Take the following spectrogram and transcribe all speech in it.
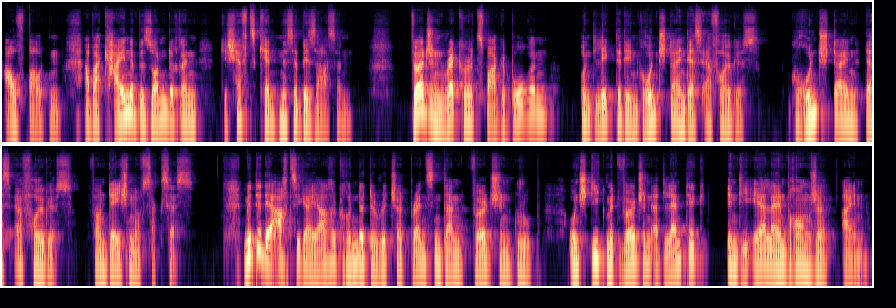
aufbauten, aber keine besonderen Geschäftskenntnisse besaßen. Virgin Records war geboren und legte den Grundstein des Erfolges. Grundstein des Erfolges. Foundation of Success. Mitte der 80er Jahre gründete Richard Branson dann Virgin Group und stieg mit Virgin Atlantic in die Airline-Branche ein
